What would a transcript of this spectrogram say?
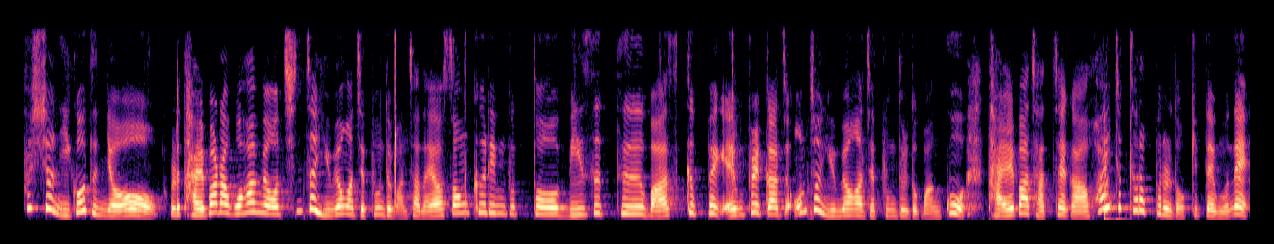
쿠션이거든요. 원래 달바라고 하면 진짜 유명한 제품들 많잖아요. 선크림부터 미스트, 마스크팩, 앰플까지 엄청 유명한 제품들도 많고 달바 자체가 화이트 트러플을 넣기 때문에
